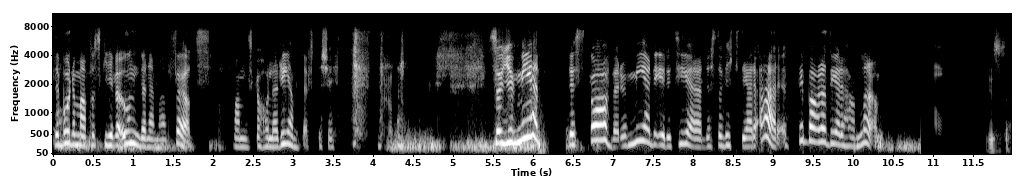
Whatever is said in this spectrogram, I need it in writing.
Det borde man få skriva under när man föds, att man ska hålla rent efter sig. så ju mer det skaver och mer det irriterar, desto viktigare är det. Det är bara det det handlar om. Just det.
